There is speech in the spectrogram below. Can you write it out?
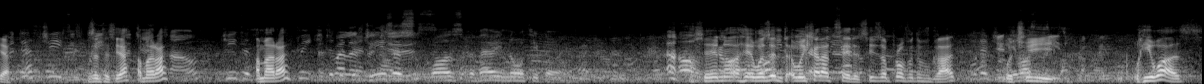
Yeah. That's Jesus. Isn't it? Yeah. Am I right? Jesus Am I right? preached to well as. Jesus was a very naughty boy. Oh, See, no, he wasn't. We cannot say this. He's a prophet of God, which we, he was.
